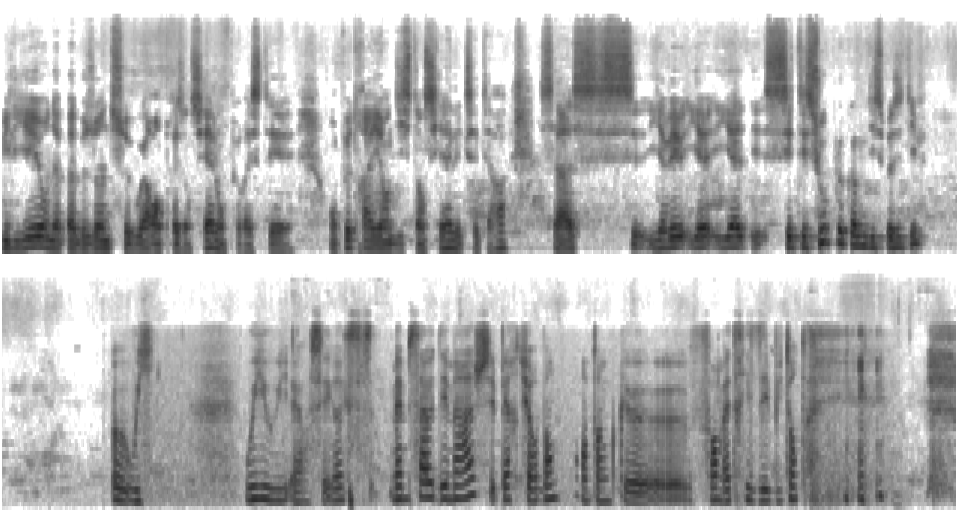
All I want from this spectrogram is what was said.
il on n'a pas besoin de se voir en présentiel, on peut rester, on peut travailler en distanciel, etc. Ça, il y avait, c'était souple comme dispositif? Euh, oui, oui, oui. Alors c'est vrai que même ça au démarrage, c'est perturbant en tant que formatrice débutante.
